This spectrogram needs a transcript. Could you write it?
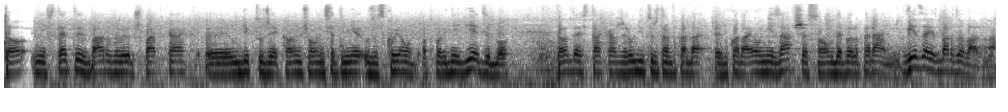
to niestety w bardzo wielu przypadkach e, ludzie, którzy je kończą, niestety nie uzyskują odpowiedniej wiedzy, bo prawda jest taka, że ludzie, którzy tam wykłada, wykładają, nie zawsze są deweloperami. Wiedza jest bardzo ważna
